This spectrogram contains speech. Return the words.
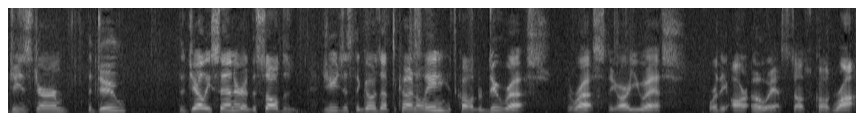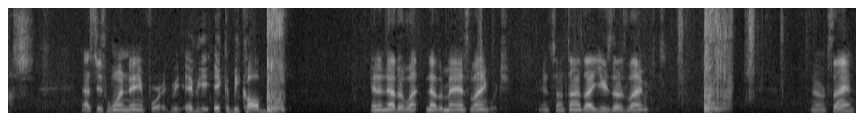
Jesus germ, the dew, the jelly center of the salt of Jesus that goes up the cannellini. It's called the dew rust. The rust, the R U S or the R O S. It's also called Ross. That's just one name for it. It it could be called in another another man's language, and sometimes I use those languages. You know what I'm saying?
